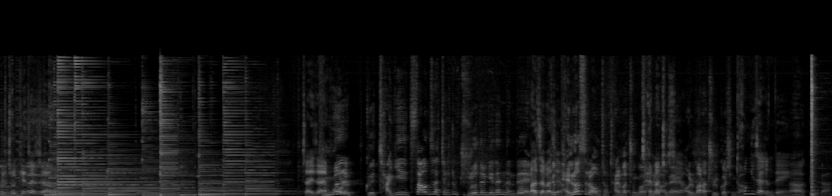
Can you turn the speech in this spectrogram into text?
그렇죠, 괜찮죠? 네, 자 이제 분명히 홀 그 자기 사운드 자체가 좀 줄어들긴 했는데 맞아, 그 맞아요. 밸런스를 엄청 잘 맞춘 것잘 같아요. 맞췄어요. 네, 얼마나 줄 것인가. 통이 작은데 아, 그러니까.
